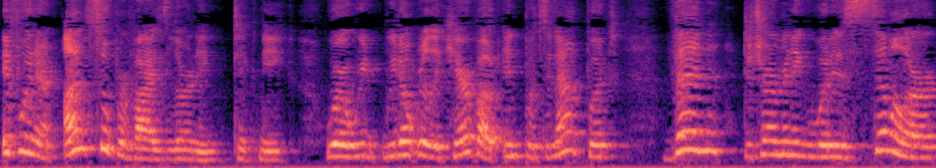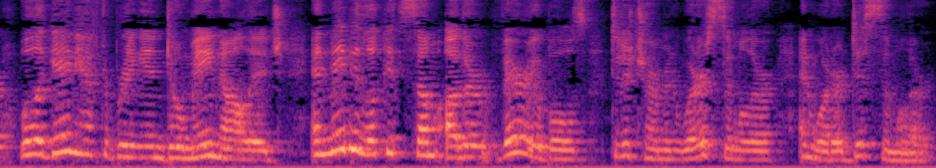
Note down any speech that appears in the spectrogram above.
If we're in an unsupervised learning technique where we, we don't really care about inputs and output, then determining what is similar will again have to bring in domain knowledge and maybe look at some other variables to determine what are similar and what are dissimilar.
